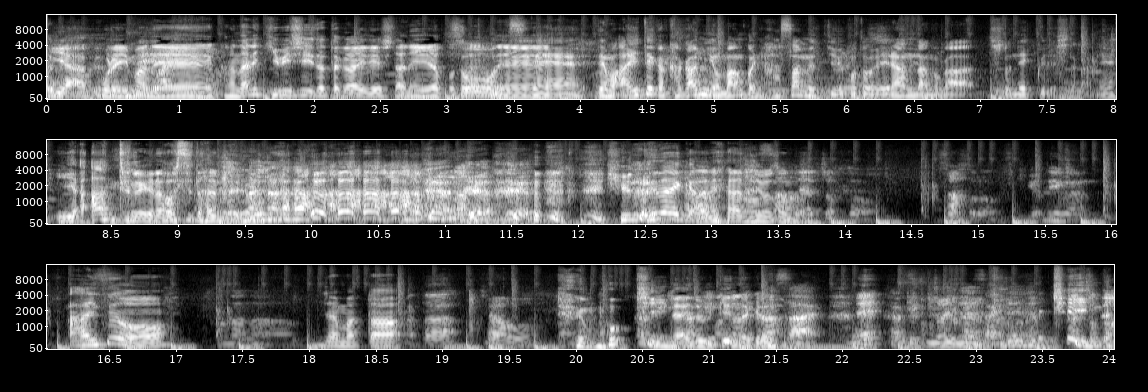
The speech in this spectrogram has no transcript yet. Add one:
いやー、これ今ね、かなり厳しい戦いでしたね、リラコさんね。そうです。ね。でも相手が鏡をマンコに挟むっていうことを選んだのが、ちょっとネックでしたかね。いや、あんたが選ばせたんだよ。言ってないからね、アンジもそんな。ちょっと、そろそろ予定があるんで。あ、行くの？そんななじゃあまた。また、チャオ。モッキーいないの受けんだけど。さねい結構いなさいキーいない。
